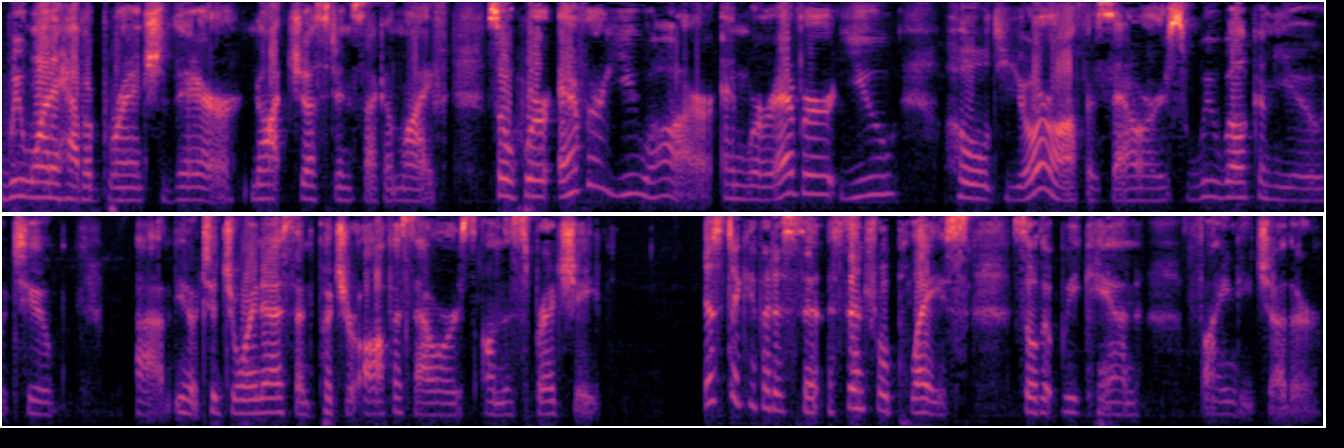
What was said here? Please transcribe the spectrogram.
we want to have a branch there, not just in Second Life. So wherever you are and wherever you hold your office hours, we welcome you to, uh, you know, to join us and put your office hours on the spreadsheet, just to give it a, a central place so that we can find each other.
